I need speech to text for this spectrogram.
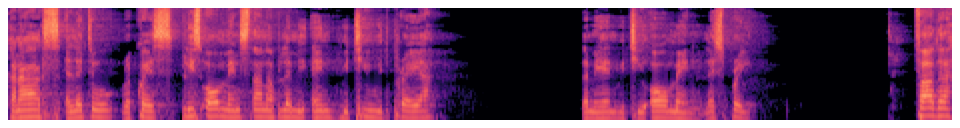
Can I ask a little request? Please, all men, stand up. Let me end with you with prayer. Let me end with you, all men. Let's pray. Father,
